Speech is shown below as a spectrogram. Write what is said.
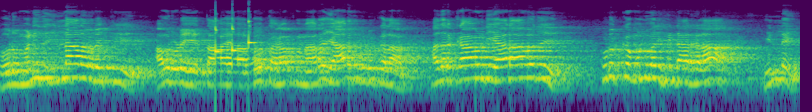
ஒரு மனிதன் இல்லாதவரைக்கு அவருடைய தாயாரோ தகப்பனாரோ யாரும் கொடுக்கலாம். அதற்காக வேண்டி யாராவது கொடுக்க முன் வருகின்றார்களா? இல்லை.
